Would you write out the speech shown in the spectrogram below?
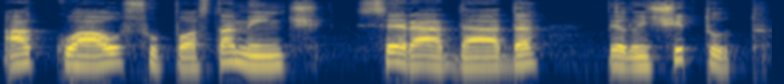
a qual, supostamente, será dada pelo Instituto?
